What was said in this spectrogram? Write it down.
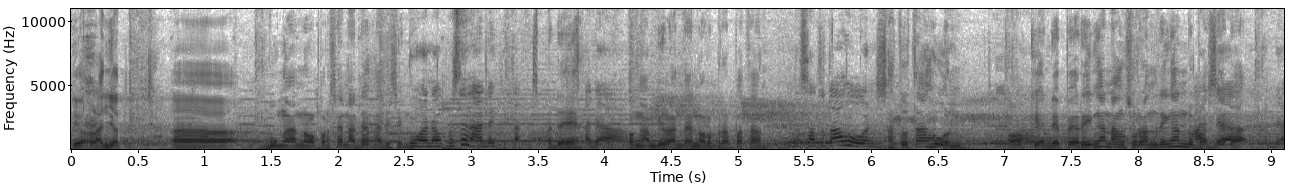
yuk lanjut. Eh, bunga 0% ada nggak di sini? Bunga 0% ada kita. Ada ya? Ada. Pengambilan tenor berapa tahun? Satu tahun. Satu tahun. Oke, DP ringan, angsuran ringan udah pasti ada. Ada.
